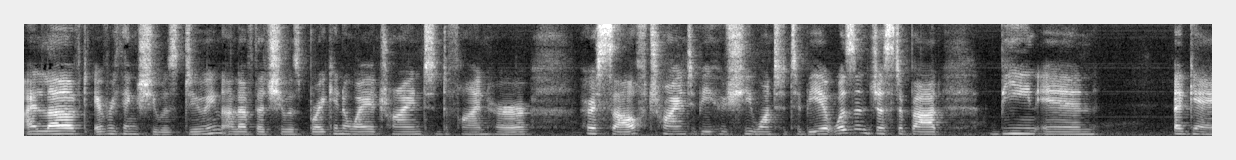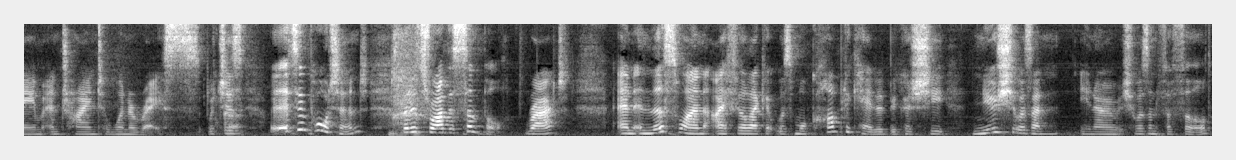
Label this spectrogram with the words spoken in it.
I loved everything she was doing. I loved that she was breaking away, trying to define her herself, trying to be who she wanted to be. It wasn't just about being in a game and trying to win a race, which is it's important, but it's rather simple, right? And in this one, I feel like it was more complicated because she knew she was un, you know, she wasn't fulfilled.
